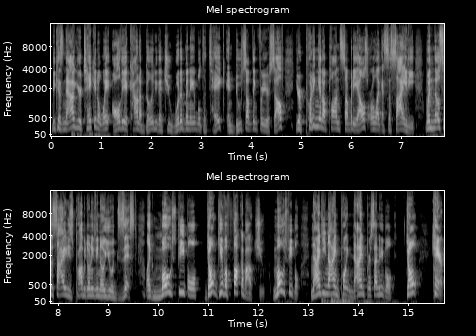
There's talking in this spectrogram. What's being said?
because now you're taking away all the accountability that you would have been able to take and do something for yourself. You're putting it upon somebody else or like a society when those societies probably don't even know you exist. Like most people don't give a fuck about you. Most people, 99.9% of people don't care.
